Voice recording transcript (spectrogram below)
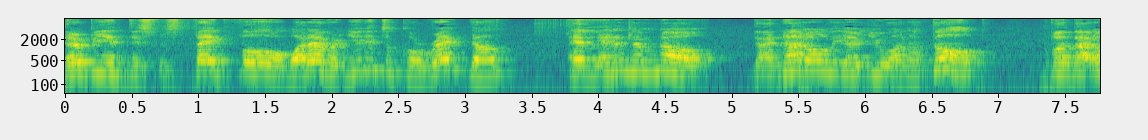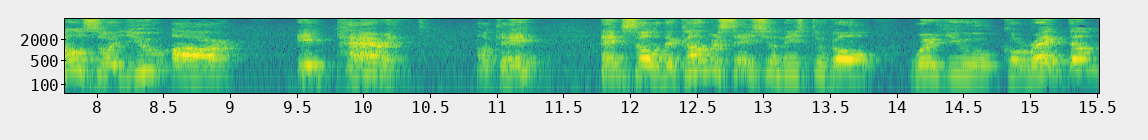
they're being disrespectful or whatever, you need to correct them and letting them know that not only are you an adult, but that also you are a parent. Okay? And so the conversation needs to go where you correct them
